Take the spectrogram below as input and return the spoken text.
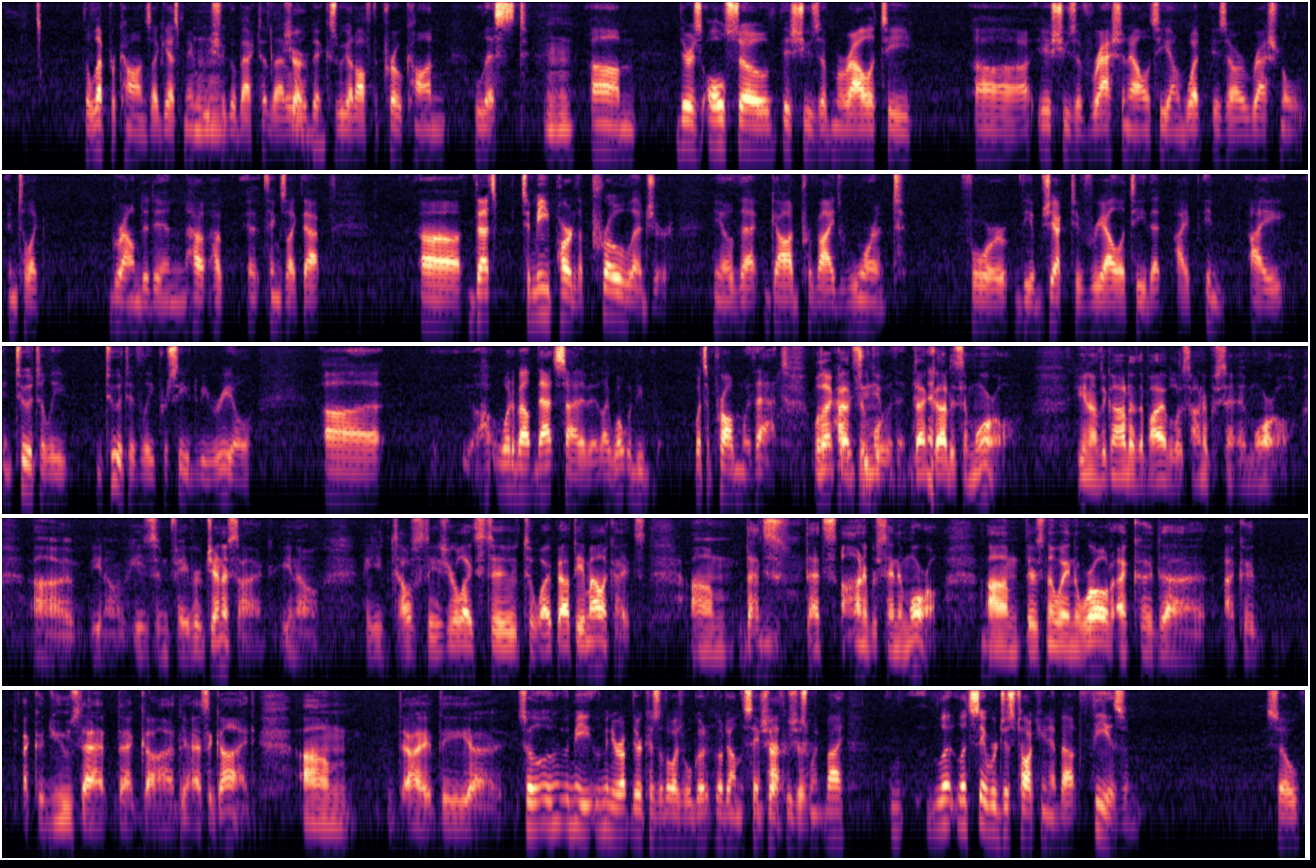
the leprechauns. I guess maybe we should go back to that a Mm-hmm. Little bit because we got off the pro con list. Mm-hmm. Um, there's also issues of morality, uh, issues of rationality on what is our rational intellect grounded in, how, how uh, things like that. Uh, that's to me part of the pro ledger, you know, that God provides warrant for the objective reality that I in, I intuitively intuitively perceive to be real. Uh, what about that side of it? Like, what would be what's a problem with that? Well, that How God's did you deal immo- with it? that God is immoral. You know, the God of the Bible is 100% immoral. Uh, you know, he's in favor of genocide. You know, he tells the Israelites to, to wipe out the Amalekites. Um, that's that's 100% immoral. Um, there's no way in the world I could uh, I could I could use that that God Yeah. as a guide. Um, I, the uh, So let me let me interrupt there because otherwise we'll go go down the same Sure, path we just went by. Let, let's say we're just talking about theism. So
